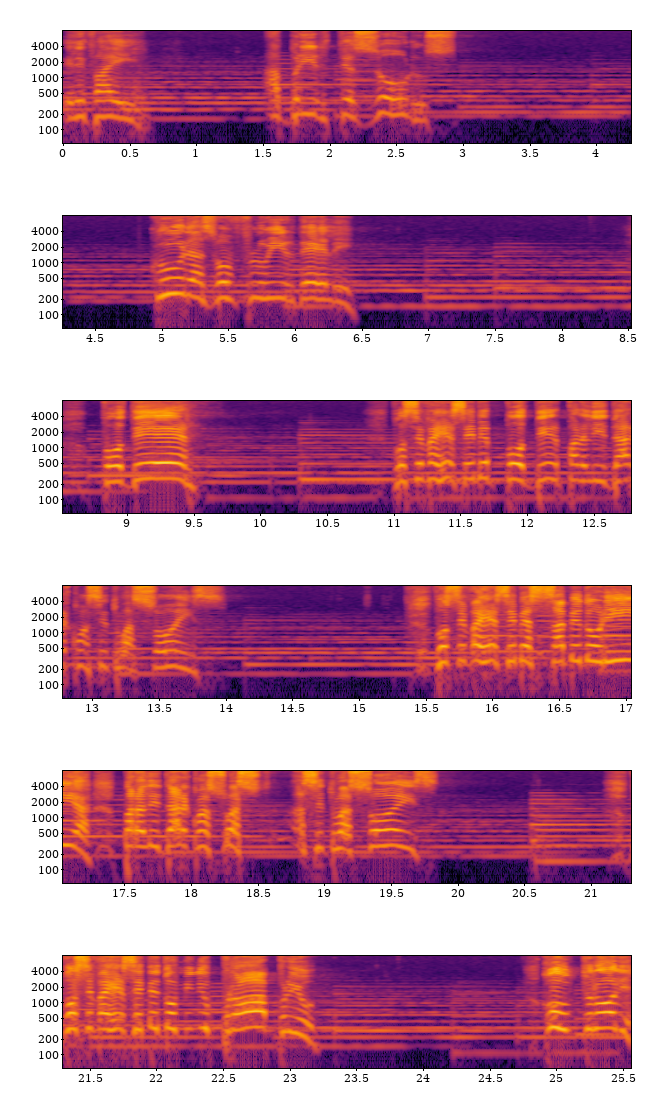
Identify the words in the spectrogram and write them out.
Ele vai abrir tesouros, curas vão fluir dele, poder, você vai receber poder para lidar com as situações. Você vai receber sabedoria para lidar com as suas as situações. Você vai receber domínio próprio. Controle,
